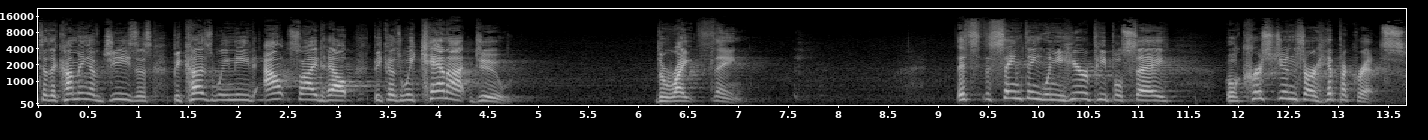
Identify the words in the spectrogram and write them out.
to the coming of Jesus because we need outside help because we cannot do the right thing. It's the same thing when you hear people say, well, Christians are hypocrites.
